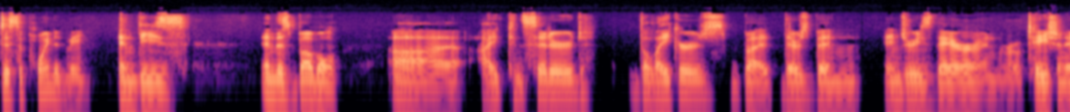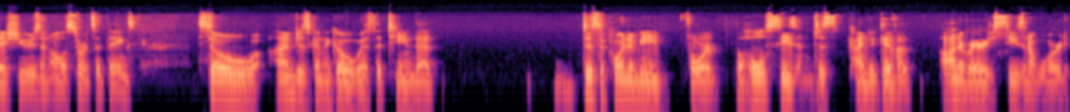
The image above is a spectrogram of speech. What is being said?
disappointed me in these in this bubble. Uh, I considered the Lakers, but there's been injuries there and rotation issues and all sorts of things. So I'm just going to go with a team that disappointed me for the whole season. Just kind of give a honorary season award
